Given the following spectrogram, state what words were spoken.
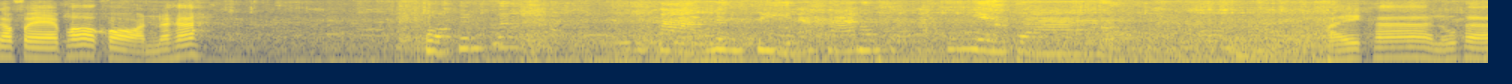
กาแฟพ่อก่อนนะคะตั๋วขึ้นเครื่องสามหนึ่งสี่นะคะนมสดน้ำพึ่งเย็นจ้า ไปค่ะหนูค่ะ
